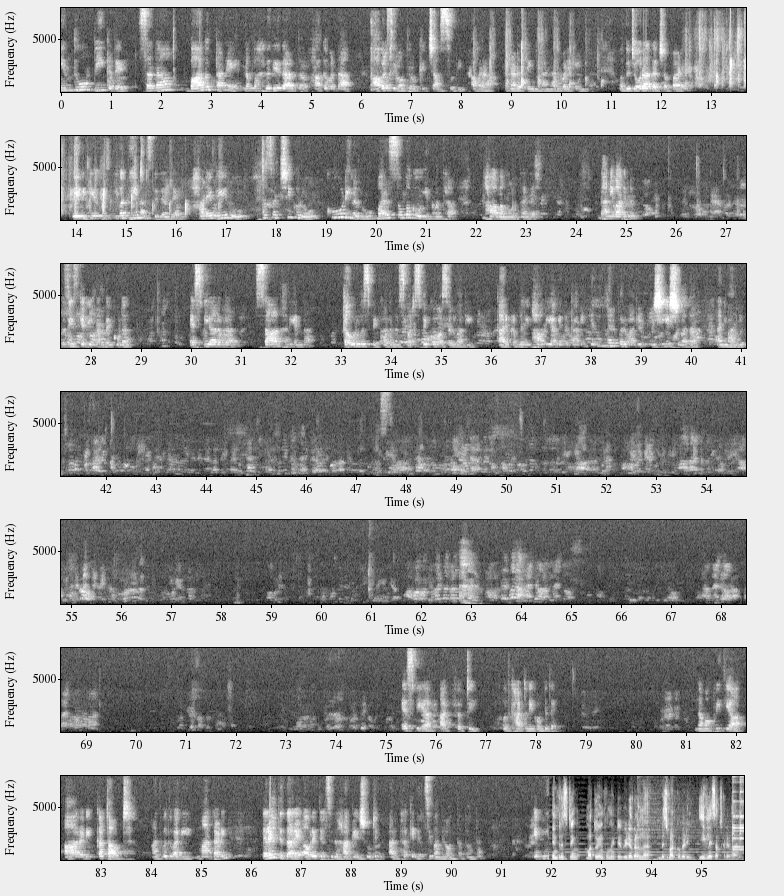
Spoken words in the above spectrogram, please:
ಎಂದೂ ಬೀಗದೆ ಸದಾ ಬಾಗುತ್ತಾನೆ ನಮ್ಮ ಹೃದಯದ ಅರ್ಧ ಭಾಗವನ್ನ ಆವರಿಸಿರುವಂತರು ಕಿಚ್ಚ ಸುದಿ ಅವರ ನಡತೆಯಿಂದ, ನಡವಳಿಕೆಯಿಂದ. ಒಂದು ಜೋರಾದ ಚಪ್ಪಾಳೆ ವೇದಿಕೆಯಲ್ಲಿ ಇವತ್ತೇನ್ ಅನಿಸ್ತಿದೆ ಅಂದ್ರೆ ಹಳೆವೇರು ಹೊಸ ಚಿಗುರು ಕೂಡಿರಲು ಮರಸೊಬಗು ಎನ್ನುವಂತ ಭಾವ ಮೂಡ್ತಾ ಇದೆ. ಧನ್ಯವಾದಗಳು. ಬಿಸಿ ಸ್ಕೆಡ್ಯೂಲ್ ನಡುವೆ ಕೂಡ. ಎಸ್ ಪಿ ಆರ್ ಅವರ ಸಾಧನೆಯನ್ನ ಗೌರವಿಸಬೇಕು, ಅದನ್ನ ಸ್ಮರಿಸಬೇಕು ಅನ್ನೋ ಸಲುವಾಗಿ ಕಾರ್ಯಕ್ರಮದಲ್ಲಿ ಭಾಗಿಯಾಗಿದ್ದಕ್ಕಾಗಿ ಎಲ್ಲರ ಪರವಾಗಿ ವಿಶೇಷವಾದ ಧನ್ಯವಾದಗಳು. S P R at fifty ಉದ್ಘಾಟನೆಗೊಂಡಿದೆ ನಮ್ಮ ಪ್ರೀತಿಯ ಆರಡಿ ಕಟ್ಔಟ್ ಅದ್ಭುತವಾಗಿ ಮಾತಾಡಿ. ತೆರಳುತ್ತಿದ್ದಾರೆ ಅವರೇ ತಿಳಿಸಿದ ಹಾಗೆ ಶೂಟಿಂಗ್ ಅರ್ಧಕ್ಕೆ ನಿಲ್ಲಿಸಿ ಬಂದಿರುವಂತದ್ದು ಅಂತ. ಇಂಟ್ರೆಸ್ಟಿಂಗ್ ಮತ್ತು ಇನ್ಫಾರ್ಮೇಟಿವ್ ವಿಡಿಯೋಗಳನ್ನ ಮಿಸ್ ಮಾಡ್ಕೋಬೇಡಿ. ಈಗಲೇ ಸಬ್ಸ್ಕ್ರೈಬ್ ಮಾಡಿ.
